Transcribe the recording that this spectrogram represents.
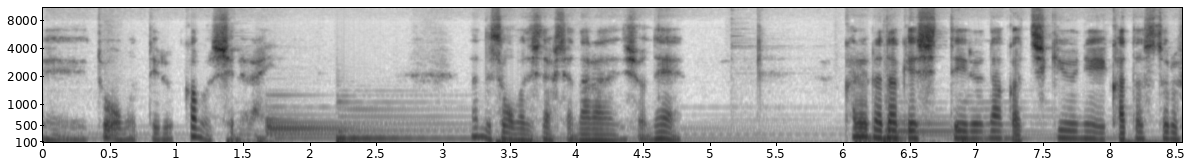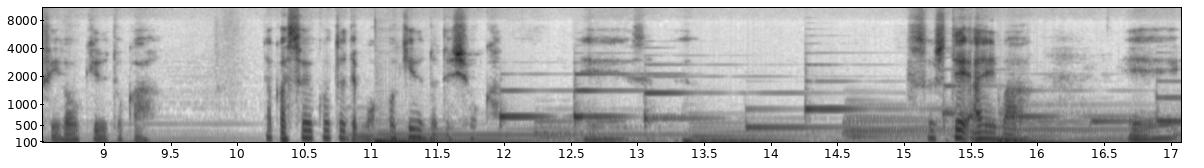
えー、と思ってるかもしれない。なんでそこまでしなくちゃならないんでしょうね。彼らだけ知っているなんか地球にカタストロフィーが起きるとか、なんかそういうことでも起きるのでしょうか。えー、そしてあ今、えー、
